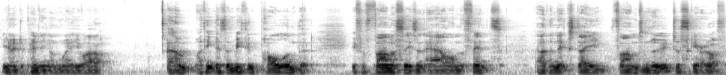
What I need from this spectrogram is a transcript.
you know, depending on where you are. Um, I think there's a myth in Poland that if a farmer sees an owl on the fence, uh, the next day farms nude to scare it off.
